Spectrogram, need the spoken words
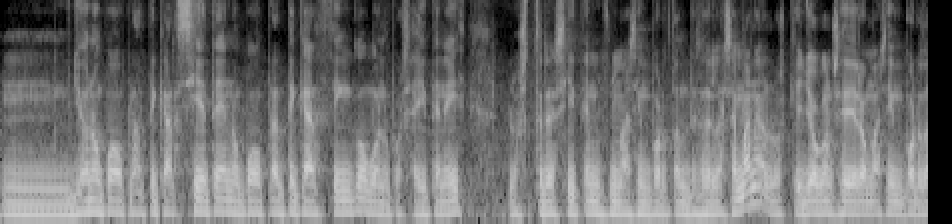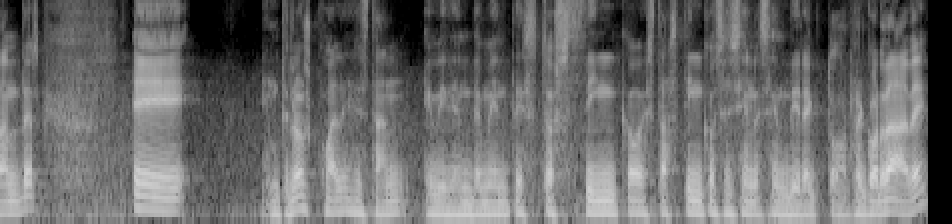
mm, yo no puedo practicar siete, no puedo practicar cinco, bueno, pues ahí tenéis los tres ítems más importantes de la semana, los que yo considero más importantes. Eh, entre los cuales están evidentemente estos cinco, estas cinco sesiones en directo. Recordad, ¿eh?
